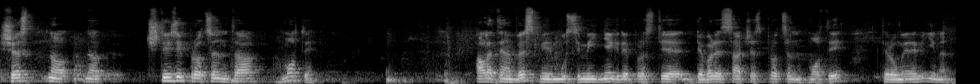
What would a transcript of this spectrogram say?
6, no, no 4% hmoty. Ale ten vesmír musí mít někde prostě 96% hmoty, kterou my nevidíme.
